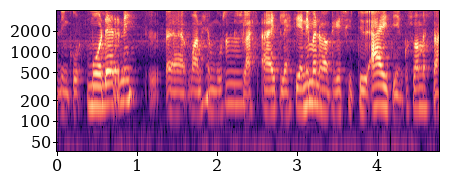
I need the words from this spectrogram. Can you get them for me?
niin kuin moderni vanhemmuus mm. slash äitilehti ja nimenomaan keskittyy äitiin, kun Suomessa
